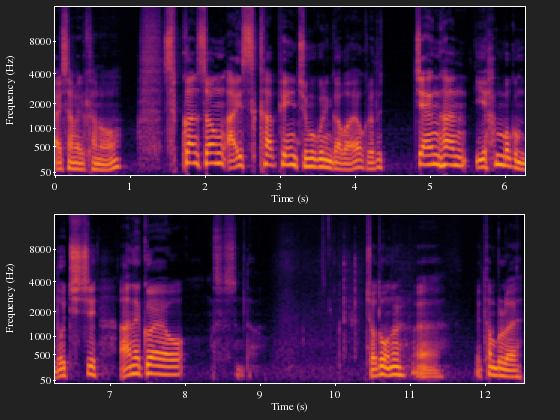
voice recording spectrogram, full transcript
아이스 아메리카노. 습관성 아이스 카페인 증후군인가 봐요. 그래도 쨍한 이 한 모금 놓치지 않을 거예요. 썼습니다. 저도 오늘 예, 이 텀블러에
